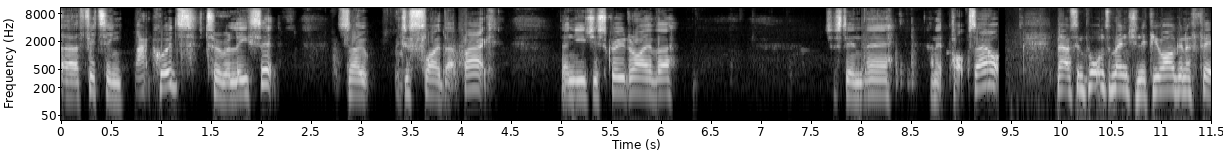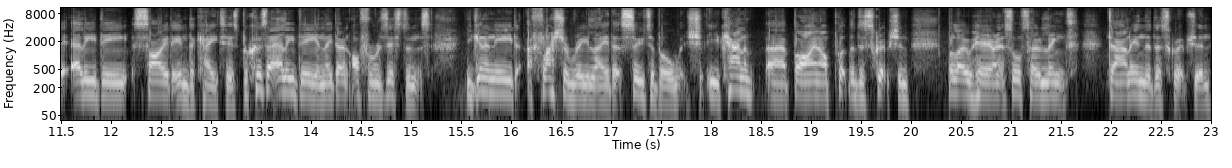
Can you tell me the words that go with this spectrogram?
uh, fitting backwards to release it. So just slide that back, then use your screwdriver just in there and it pops out. Now it's important to mention if you are going to fit LED side indicators, because they're LED and they don't offer resistance, you're going to need a flasher relay that's suitable, which you can uh, buy and I'll put the description below here and it's also linked down in the description.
